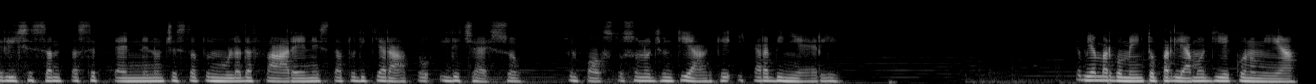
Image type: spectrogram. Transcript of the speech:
per il 67enne non c'è stato nulla da fare e ne è stato dichiarato il decesso. Sul posto sono giunti anche i carabinieri. Cambiamo argomento, parliamo di economia.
